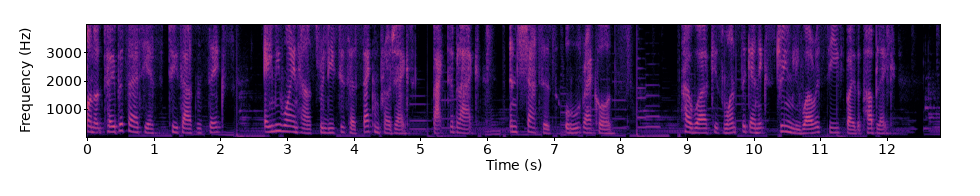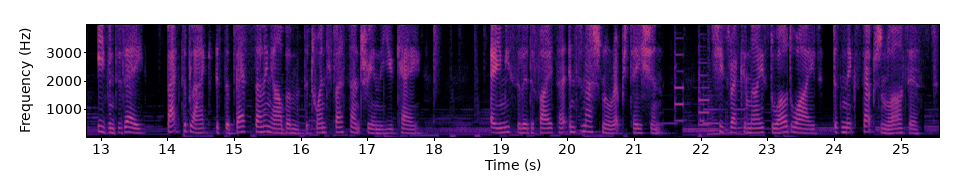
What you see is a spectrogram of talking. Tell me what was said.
On October 30th, 2006, Amy Winehouse releases her second project, Back to Black, and shatters all records. Her work is once again extremely well received by the public. Even today, Back to Black is the best selling album of the 21st century in the UK. Amy solidifies her international reputation. She's recognised worldwide as an exceptional artist.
